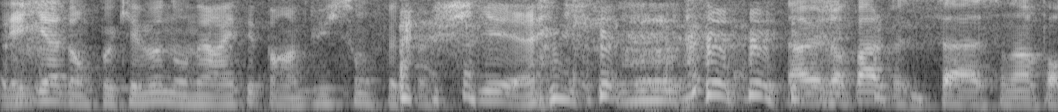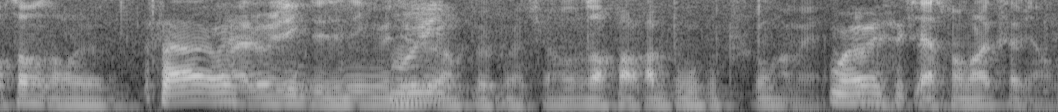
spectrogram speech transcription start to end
Les gars, dans Pokémon, on est arrêté par un buisson, faites pas chier. Non, mais j'en parle parce que ça a son importance dans le- Ça, ouais. la logique des énigmes du Oui. jeu, un peu. Quoi. On en reparlera beaucoup plus loin, mais Ouais, ouais, c'est c'est à ce moment-là que ça vient. donc,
